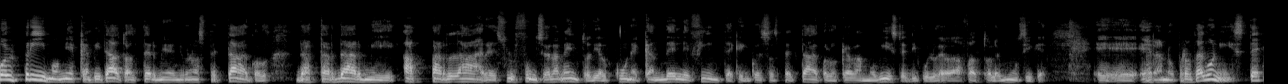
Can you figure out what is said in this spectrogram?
Col primo mi è capitato al termine di uno spettacolo d'attardarmi a parlare sul funzionamento di alcune candele finte che in questo spettacolo che avevamo visto e di cui lui aveva fatto le musiche eh, erano protagoniste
